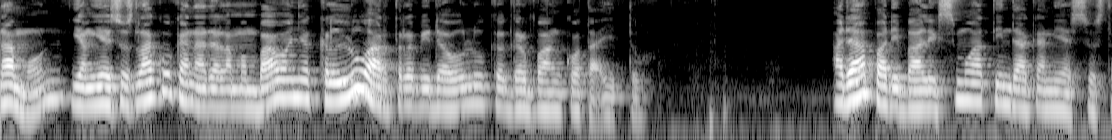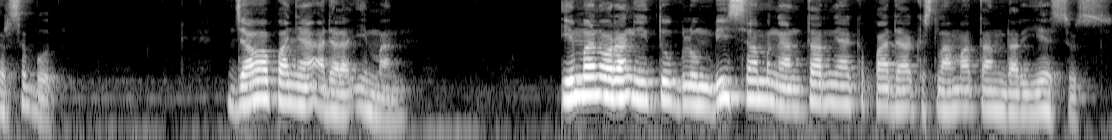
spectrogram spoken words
Namun, yang Yesus lakukan adalah membawanya keluar terlebih dahulu ke gerbang kota itu. Ada apa di balik semua tindakan Yesus tersebut? Jawabannya adalah iman. Iman orang itu belum bisa mengantarnya kepada keselamatan dari Yesus.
